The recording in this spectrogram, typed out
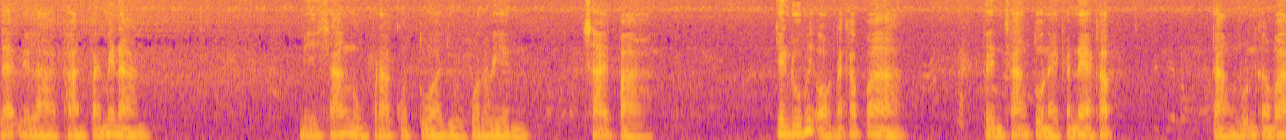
และเวลาผ่านไปไม่นาน มีช้างหนุ่มปรากฏตัวอยู่บริเวณชายป่า ยังดูไม่ออกนะครับว่าเป็นช้างตัวไหนกันแน่ครับ ต่างลุ้นกันว่า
